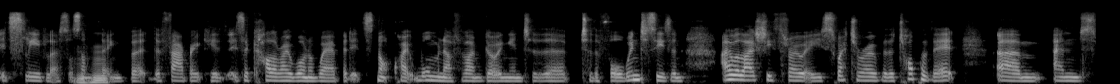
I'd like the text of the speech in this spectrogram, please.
it's sleeveless or Mhm. something, but the fabric is, is a color I want to wear, but it's not quite warm enough if I'm going into the to the fall winter season. I will actually throw a sweater over the top of it, um, and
